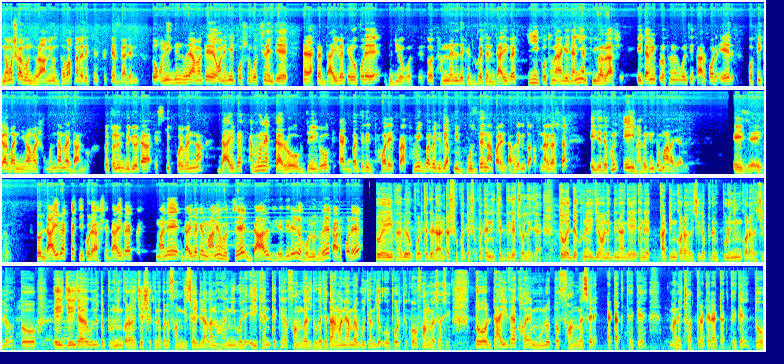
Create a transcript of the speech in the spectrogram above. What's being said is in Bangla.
নমস্কার বন্ধুরা, আমি উদ্ধব, আপনারা দেখছেন ফিটনেস গার্ডেন তো অনেক দিন ধরে আমাকে অনেকেই প্রশ্ন করছিলেন যে একটা ডাইব্যাকের উপরে ভিডিও করতে। তো থামনেল দেখে ঢুকেছেন ডাইব্যাক কি প্রথমে আগে জানি আর কীভাবে আসে? এইটা আমি প্রথমে বলছি, তারপর এর প্রতিকার বা নিরাময় সম্বন্ধে আমরা জানব। তো চলুন ভিডিওটা স্কিপ করবেন না। ডাইব্যাক এমন একটা রোগ, যেই রোগ একবার যদি ধরে, প্রাথমিকভাবে যদি আপনি বুঝতে না পারেন, তাহলে কিন্তু আপনার গাছটা, এই যে দেখুন, এইভাবে কিন্তু মারা যাবে। এই যে, এইভাবে। তো ডাইব্যাকটা কি করে আসে? ডাইব্যাক মানে ডাইব্যাকের মানে হচ্ছে ডাল ধীরে ধীরে হলুদ হয়ে তারপরে তো এইভাবে ওপর থেকে ডালটা শুকাতে শুকাতে নিচের দিকে চলে যায়। তো দেখুন, এই যে অনেক দিন আগে এখানে কাটিং করা হয়েছিল প্রুনিং করা হয়েছিল। তো এই যেই জায়গাগুলোতে প্রুনিং করা হয়েছে, সেখানে কোনো ফাঙ্গিসাইড লাগানো হয়নি বলে এইখান থেকে ফাঙ্গাস ঢুকেছে। তার মানে আমরা বুঝলাম যে ওপর থেকেও ফাঙ্গাস আসে। তো ডাইব্যাক হয় মূলত ফাঙ্গাসের অ্যাটাক থেকে মানে ছত্রাকের অ্যাটাক থেকে, তো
